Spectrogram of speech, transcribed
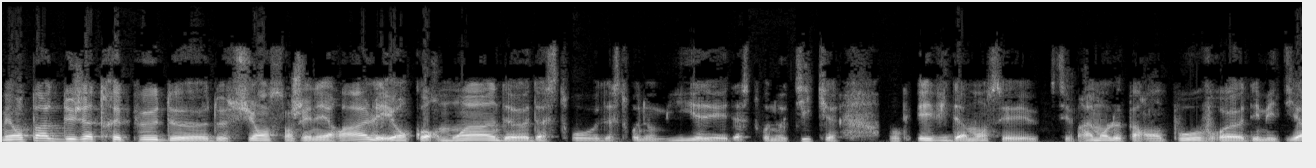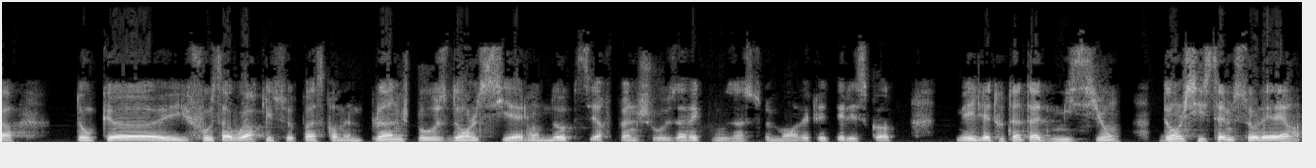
Mais on parle déjà très peu de, de science en général et encore moins d'astro, d'astronomie et d'astronautique. Donc évidemment, c'est vraiment le parent pauvre des médias. Donc euh, il faut savoir qu'il se passe quand même plein de choses dans le ciel, on observe plein de choses avec nos instruments, avec les télescopes, mais il y a tout un tas de missions dans le système solaire,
